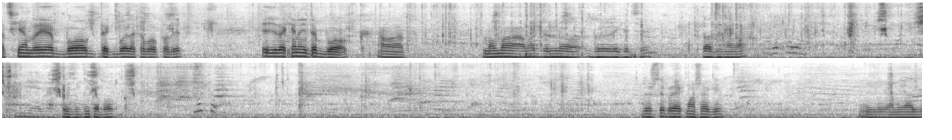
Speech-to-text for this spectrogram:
আজকে আমরা বক দেখব, দেখাবো আপনাদের। এই যে দেখেন এটা বক। আমার মামা আমার জন্য ধরে রেখেছে, রাজু মামা। দুইটা বক। ধরছে প্রায় এক মাস আগে। আমি আসব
